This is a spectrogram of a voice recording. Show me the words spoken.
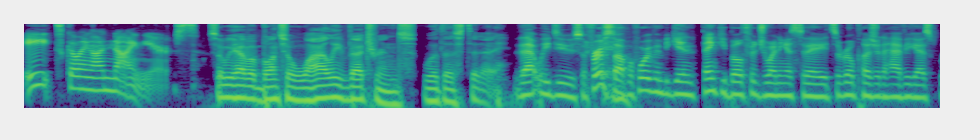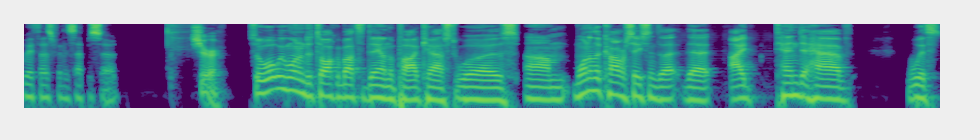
eight, going on nine years. So, we have a bunch of wily veterans with us today. That we do. So, first off, before we even begin, thank you both for joining us today. It's a real pleasure to have you guys with us for this episode. Sure. So, what we wanted to talk about today on the podcast was um, one of the conversations that, that I tend to have with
